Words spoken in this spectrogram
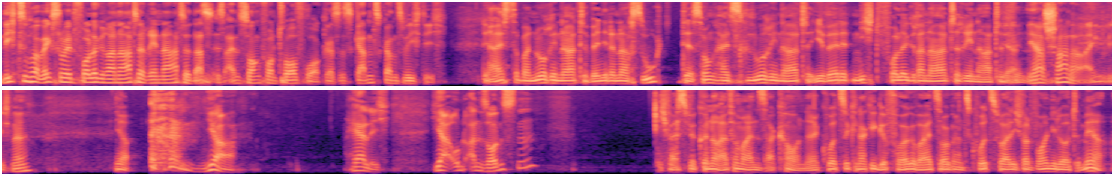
Nicht zu verwechseln mit Volle Granate Renate, das ist ein Song von Torfrock, das ist ganz, ganz wichtig. Der heißt aber nur Renate. Wenn ihr danach sucht, der Song heißt nur Renate. Ihr werdet nicht volle Granate Renate finden. Ja, schade eigentlich, ne? ja. Ja, herrlich. Ja, und ansonsten, Ich weiß, wir können doch einfach mal in den Sack hauen. Ne? Kurze, knackige Folge war jetzt auch ganz kurzweilig. Was wollen die Leute mehr?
